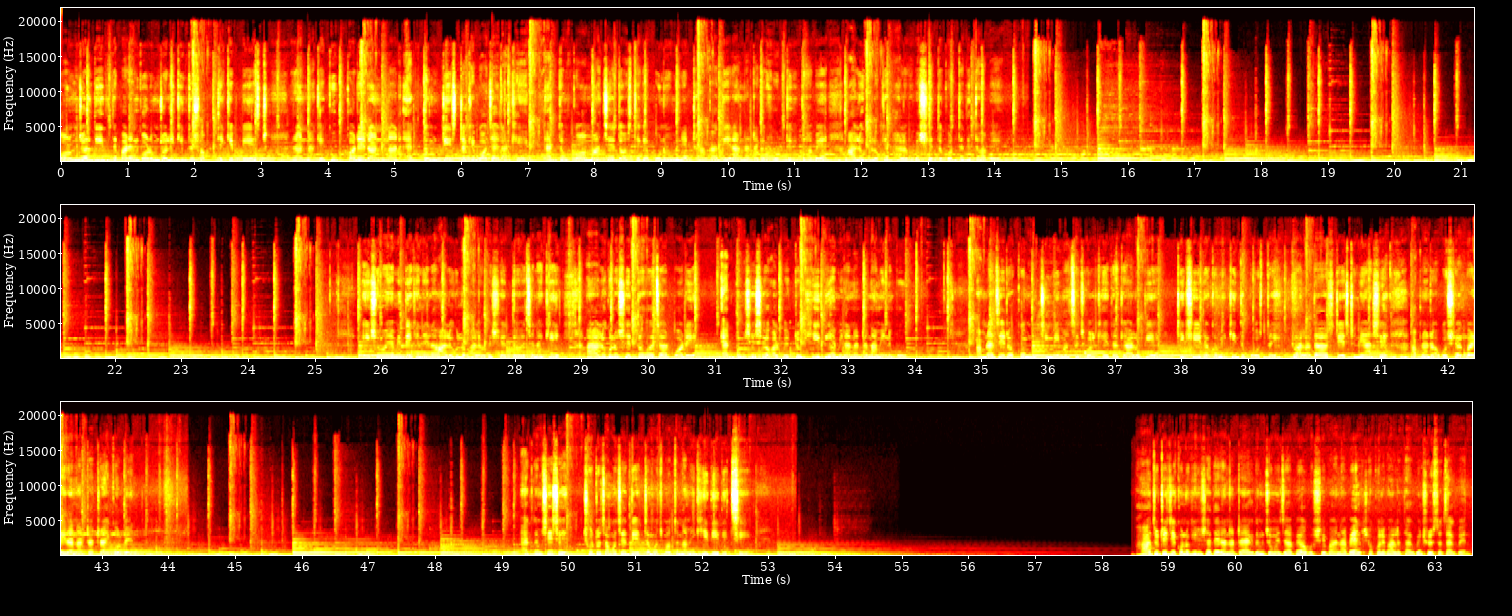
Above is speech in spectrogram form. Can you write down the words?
গরম জল দিয়ে দিতে পারেন। গরম জলই কিন্তু সব থেকে বেস্ট রান্নাকে কুক করে, রান্নার একদম টেস্টটাকে বজায় রাখে। একদম কম আছে, দশ থেকে পনেরো মিনিট ঢাকা দিয়ে রান্নাটাকে ফুটতে দিতে হবে। আলুগুলোকে ভালোভাবে সেদ্ধ করতে দিতে হবে। এই সময় দেখে নিলাম আলুগুলো ভালোভাবে সেদ্ধ হয়েছে নাকি। আর আলুগুলো সেদ্ধ হয়ে যাওয়ার পরে একদম শেষে অল্প একটু ঘি দিয়ে আমি রান্নাটা নামিয়ে নেব। আমরা যেরকম চিংড়ি মাছের ঝোল খেয়ে থাকি আলু দিয়ে, ঠিক সেই রকমই কিন্তু পোস্ত একটু আলাদা টেস্ট নিয়ে আসে। আপনারা অবশ্যই একবার এই রান্নাটা ট্রাই করবেন। একদম শেষে ছোট চামচের দেড় চামচ মতন আমি ঘি দিয়ে দিচ্ছি। ভাত রুটি যে কোনো কিছুর সাথে রান্নাটা একদম জমে যাবে, অবশ্যই বানাবেন। সকলে ভালো থাকবেন, সুস্থ থাকবেন।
